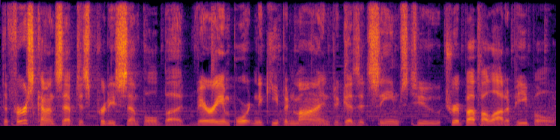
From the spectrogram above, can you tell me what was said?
The first concept is pretty simple, but very important to keep in mind because it seems to trip up a lot of people.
